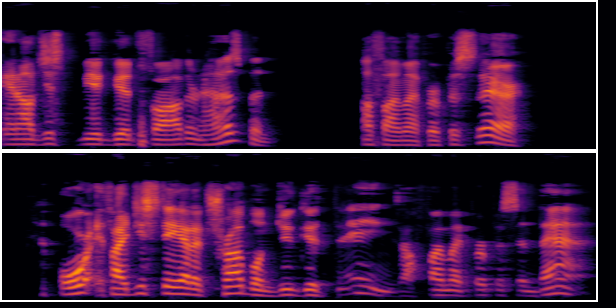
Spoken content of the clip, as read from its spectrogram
and I'll just be a good father and husband. I'll find my purpose there. Or if I just stay out of trouble and do good things, I'll find my purpose in that.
